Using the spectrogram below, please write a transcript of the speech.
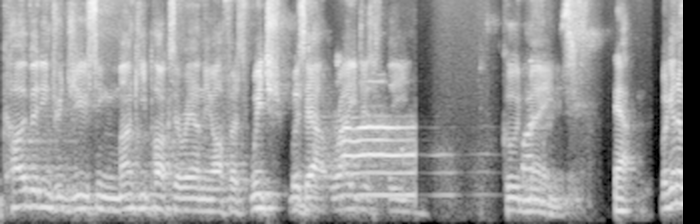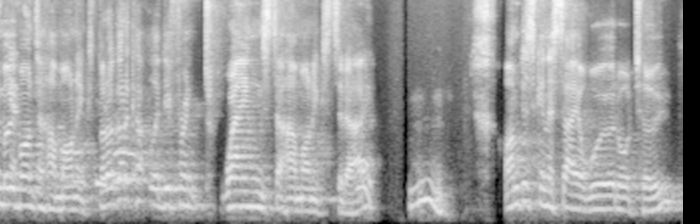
COVID introducing monkeypox around the office, which was outrageously uh, good memes. Yeah. We're going to move on to harmonics, but I've got a couple of different twangs to harmonics today. Hmm. I'm just going to say a word or two,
